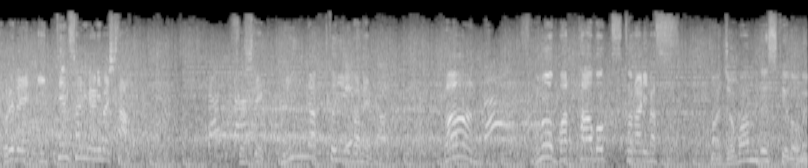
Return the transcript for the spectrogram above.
これで1点差になりました。そしてクリーンアップという場面。バーンそのバッターボックスとなります。まあ序盤ですけどね。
